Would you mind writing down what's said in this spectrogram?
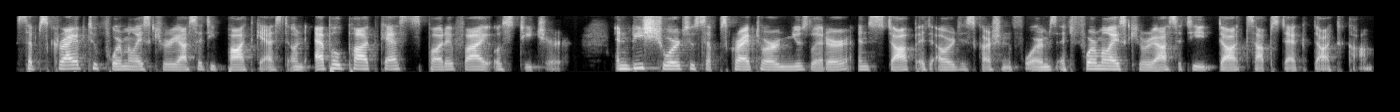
Subscribe to Formalized Curiosity podcast on Apple Podcasts, Spotify, or Stitcher. And be sure to subscribe to our newsletter and stop at our discussion forums at formalizedcuriosity.substack.com.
